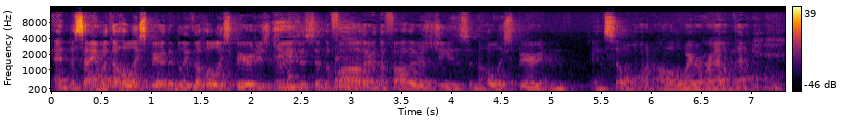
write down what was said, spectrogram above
And the same with the Holy Spirit. They believe the Holy Spirit is Jesus and the Father, and the Father is Jesus and the Holy Spirit, and, and so on, all the way around that.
